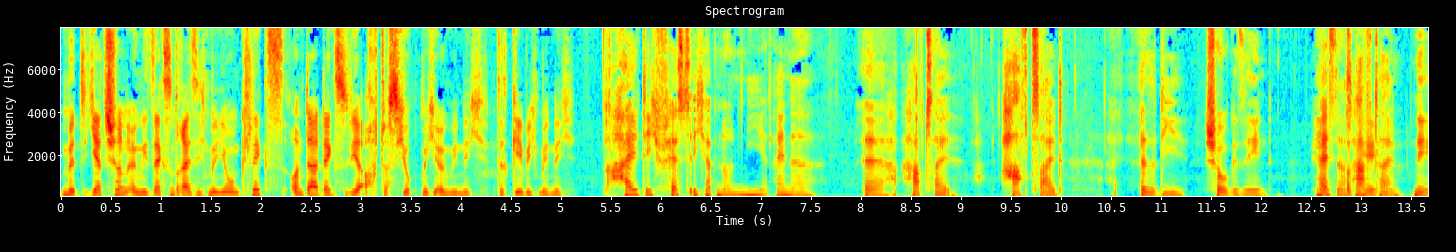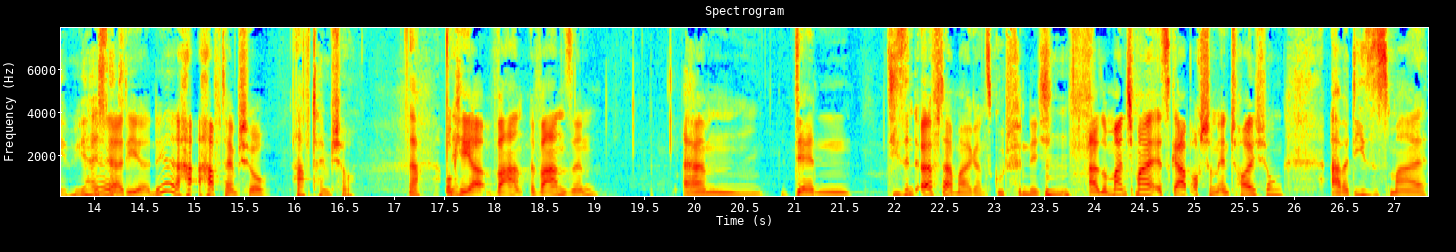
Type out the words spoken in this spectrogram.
Mit jetzt schon irgendwie 36 Millionen Klicks. Und da denkst du dir, ach, das juckt mich irgendwie nicht. Das gebe ich mir nicht. Halt dich fest, ich habe noch nie eine äh, Halfzeit, Halfzeit, also die Show gesehen. Wie heißt das? Okay. Halftime? Nee, wie heißt Ja, ja, das? die, die Ha- Halftime-Show. Halftime-Show. Ja, Okay, ja, Wah Wahnsinn. Ähm, denn die sind öfter mal ganz gut, finde ich. Also manchmal, es gab auch schon Enttäuschung, aber dieses Mal,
